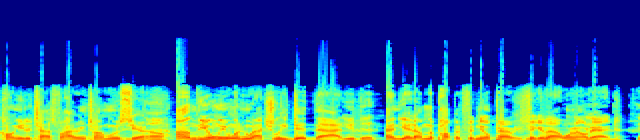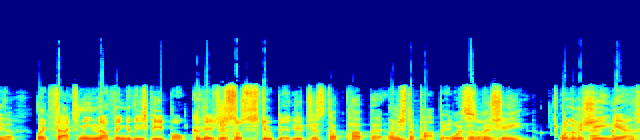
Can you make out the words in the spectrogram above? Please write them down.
calling you to task for hiring Tom Lucier. No. I'm the only one who actually did that. You did. And yet I'm the puppet for Neil Perry. Figure that one out, Ed. Yep. Like facts mean nothing to these people because they're just, so stupid. You're just a puppet I'm just a puppet. with a machine. With a machine, yes.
